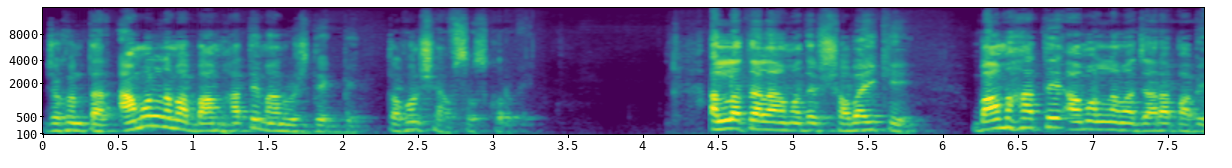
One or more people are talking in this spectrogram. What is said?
যখন তার আমল নামা বাম হাতে মানুষ দেখবে তখন সে আফসোস করবে। আল্লাহ তালা আমাদের সবাইকে বাম হাতে আমল নামা যারা পাবে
